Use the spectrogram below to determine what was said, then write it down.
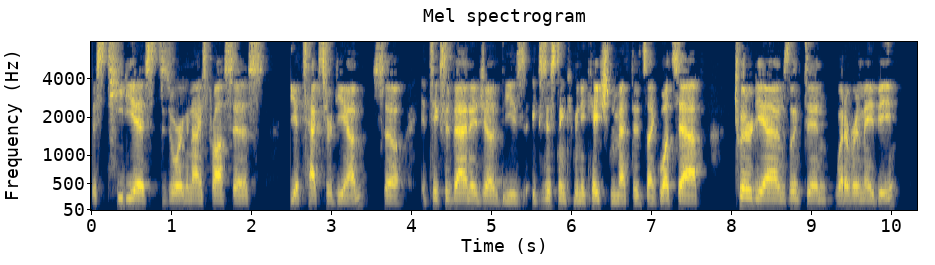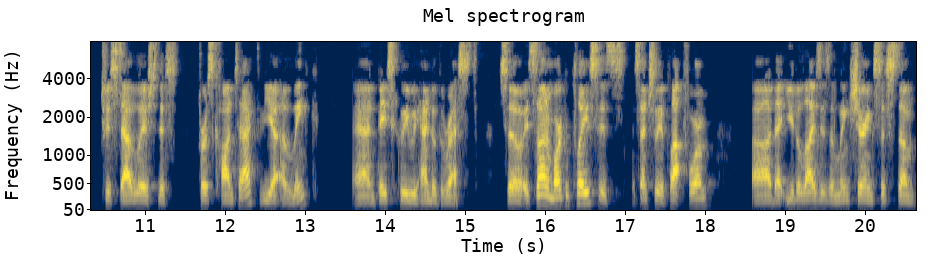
this tedious, disorganized process via text or DM. So it takes advantage of these existing communication methods like WhatsApp, Twitter DMs, LinkedIn, whatever it may be, to establish this first contact via a link and basically we handle the rest. So it's not a marketplace; it's essentially a platform uh, that utilizes a link sharing system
